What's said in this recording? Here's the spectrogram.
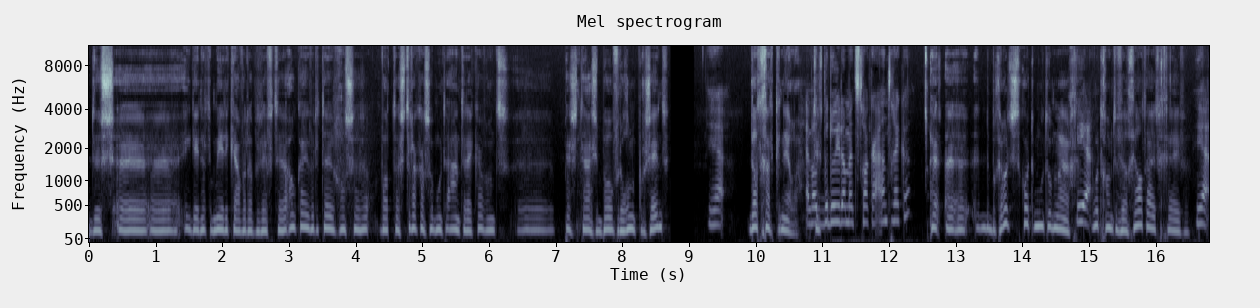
dus uh, ik denk dat Amerika wat dat betreft ook even de teugels wat strakker zou moeten aantrekken. Want percentage boven de 100 procent, ja. Dat gaat knellen. En wat bedoel je dan met strakker aantrekken? Uh, uh, de begrotingstekorten moeten omlaag. Er wordt gewoon te veel geld uitgegeven. Ja.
